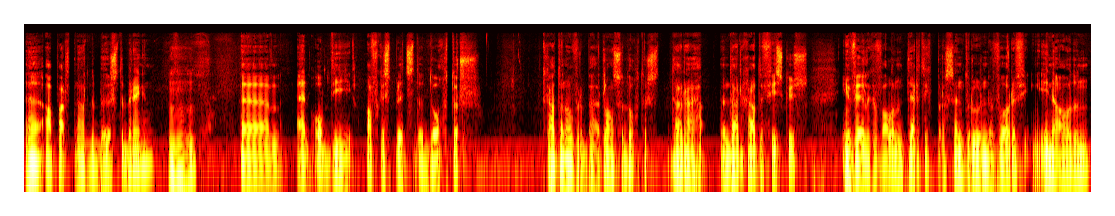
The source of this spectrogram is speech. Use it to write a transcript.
uh, apart naar de beurs te brengen. Mm -hmm. um, en op die afgesplitste dochter, het gaat dan over buitenlandse dochters, daar, daar gaat de fiscus in vele gevallen 30% roerende voorheffing inhouden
